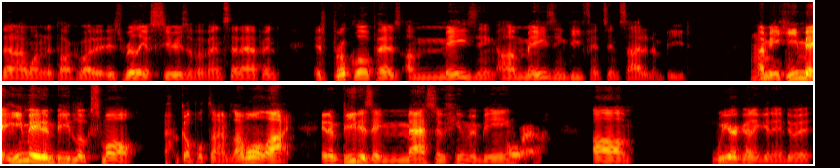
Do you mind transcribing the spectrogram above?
that I wanted to talk about it is really a series of events that happened. Is Brook Lopez amazing, amazing defense inside of Embiid? I Hmm. mean, he made he made Embiid look small a couple times. I won't lie. And Embiid is a massive human being. Oh. Um, we are going to get into it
